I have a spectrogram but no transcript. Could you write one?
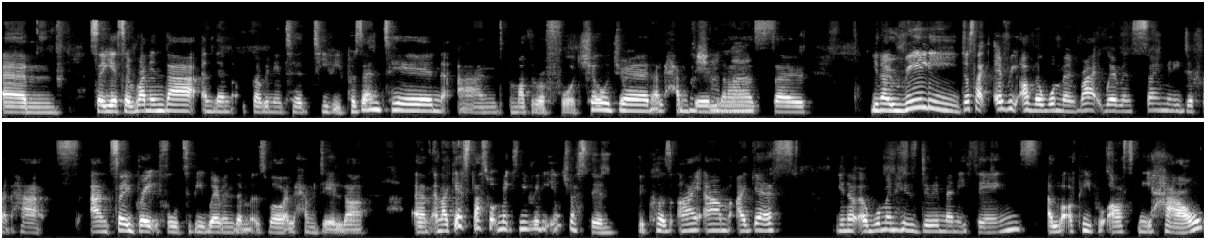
Um, so yeah, so running that and then going into TV presenting and mother of four children, alhamdulillah. So you know, really just like every other woman, right, wearing so many different hats and so grateful to be wearing them as well, alhamdulillah. Um, and I guess that's what makes me really interesting because I am, I guess, you know, a woman who's doing many things. A lot of people ask me how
